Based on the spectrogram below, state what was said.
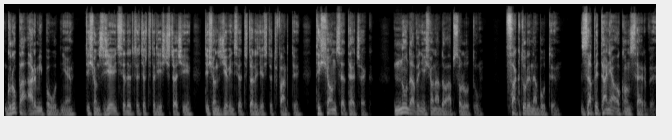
Grupa Armii Południe 1943-1944, tysiące teczek, nuda wyniesiona do absolutu, faktury na buty, zapytania o konserwy,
